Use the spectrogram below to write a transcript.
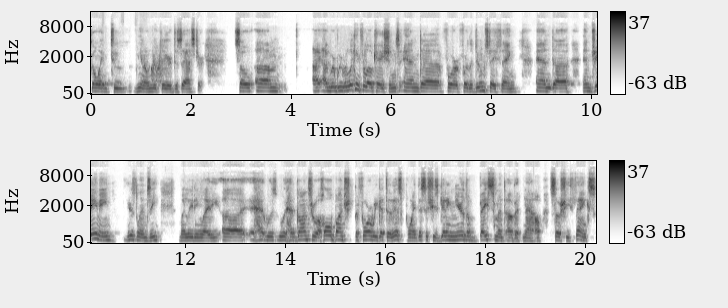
going to you know nuclear disaster. So um, I, I, we were looking for locations and uh, for for the doomsday thing, and uh, and Jamie, here's Lindsay, my leading lady, uh, had was had gone through a whole bunch before we get to this point. This is she's getting near the basement of it now, so she thinks,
